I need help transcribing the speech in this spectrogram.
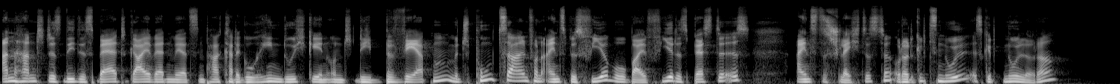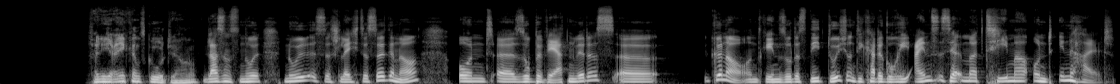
Anhand des Liedes Bad Guy werden wir jetzt ein paar Kategorien durchgehen und die bewerten mit Punktzahlen von 1 bis 4, wobei 4 das Beste ist, 1 das Schlechteste. Oder gibt es 0? Es gibt 0, oder? Finde ich eigentlich ganz gut, ja. Lass uns 0. 0 ist das Schlechteste, genau. Und äh, so bewerten wir das. Äh, genau, und gehen so das Lied durch. Und die Kategorie 1 ist ja immer Thema und Inhalt.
